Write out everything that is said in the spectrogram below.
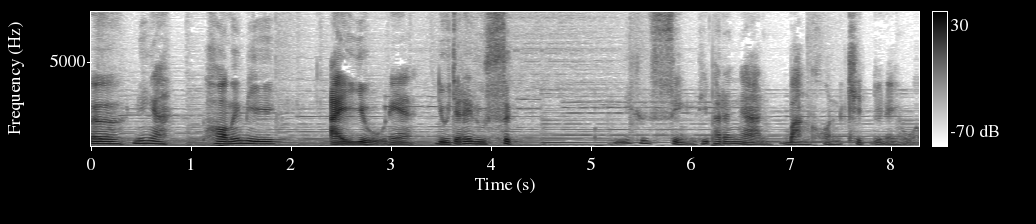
เออ นี่ไง พอไม่มีไออยู่เนี่ย อยู่จะได้รู้สึก นี่คือสิ่งที่พนักงานบางคนคิดอยู่ในหัว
